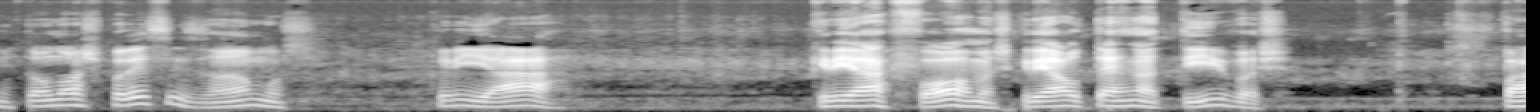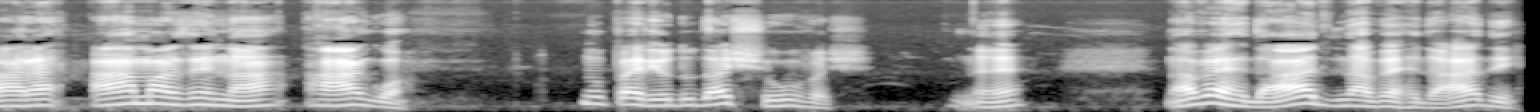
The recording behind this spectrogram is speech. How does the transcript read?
então nós precisamos criar criar formas, criar alternativas para armazenar água no período das chuvas, né? Na verdade, na verdade,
